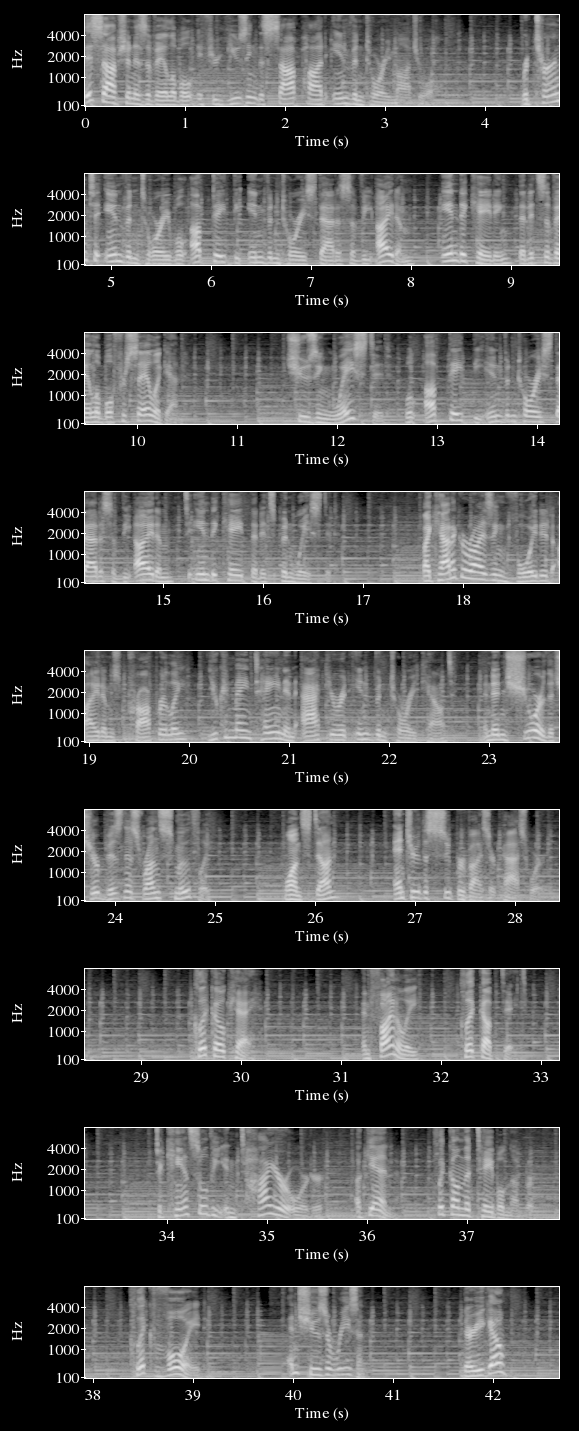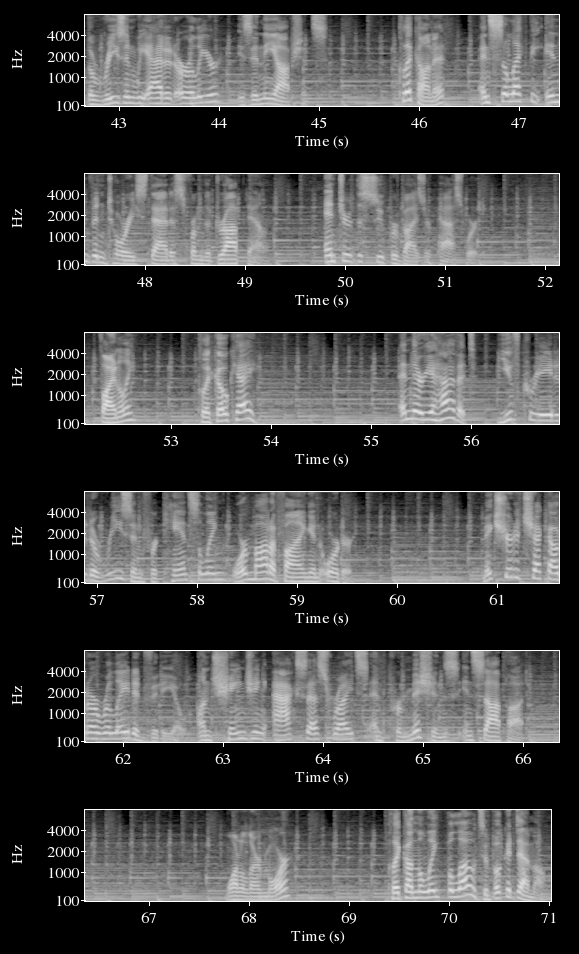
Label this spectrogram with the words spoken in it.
This option is available if you're using the Sapaad inventory module. Return to inventory will update the inventory status of the item, indicating that it's available for sale again. Choosing wasted will update the inventory status of the item to indicate that it's been wasted. By categorizing voided items properly, you can maintain an accurate inventory count and ensure that your business runs smoothly. Once done, enter the supervisor password. Click OK. And finally, click Update. To cancel the entire order, again, click on the table number, click Void, and choose a reason. There you go. The reason we added earlier is in the options. Click on it and select the inventory status from the dropdown. Enter the supervisor password. Finally, click OK. And there you have it. You've created a reason for canceling or modifying an order. Make sure to check out our related video on changing access rights and permissions in Sapaad. Want to learn more? Click on the link below to book a demo.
